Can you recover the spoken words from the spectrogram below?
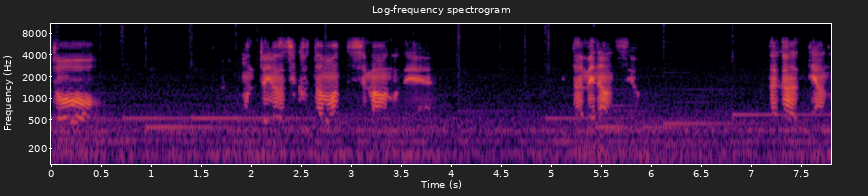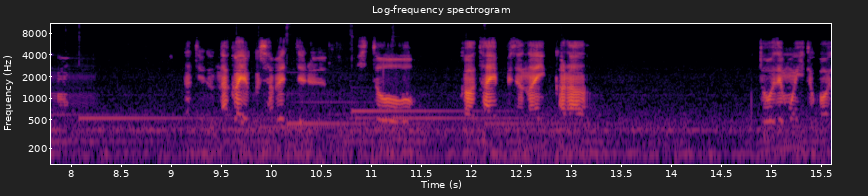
と、本当に私固まってしまうので、ダメなんですよ。だからってあの、なんていうの、仲良く喋ってる人がタイプじゃないから、どうでもいいとか、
